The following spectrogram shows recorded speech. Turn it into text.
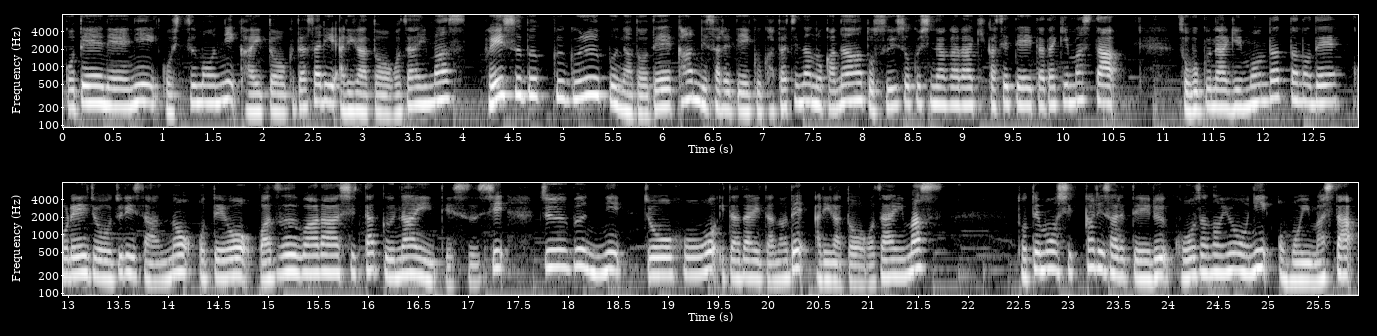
ご丁寧にご質問に回答くださりありがとうございます。Facebook グループなどで管理されていく形なのかなと推測しながら聞かせていただきました。素朴な疑問だったのでこれ以上樹里さんのお手を煩わらしたくないですし十分に情報をいただいたのでありがとうございます。とてもしっかりされている講座のように思いました。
